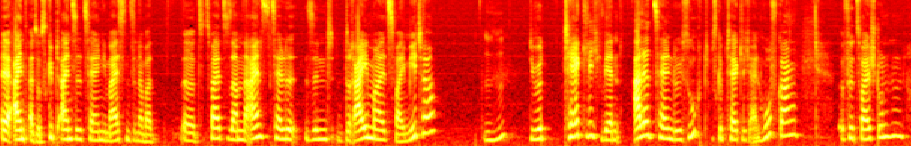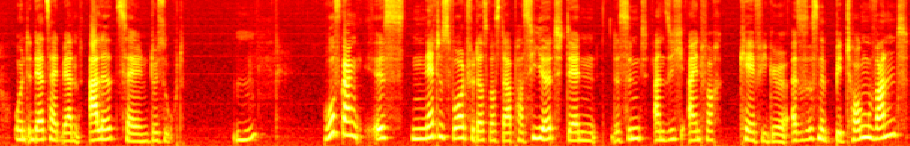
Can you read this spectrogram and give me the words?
Äh, ein, also es gibt Einzelzellen, die meisten sind aber äh, zu zweit zusammen. Eine Einzelzelle sind drei mal zwei Meter. Mhm. Die wird täglich, werden alle Zellen durchsucht. Es gibt täglich einen Hofgang für zwei Stunden und in der Zeit werden alle Zellen durchsucht. Mhm. Hofgang ist ein nettes Wort für das, was da passiert, denn das sind an sich einfach Käfige. Also es ist eine Betonwand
